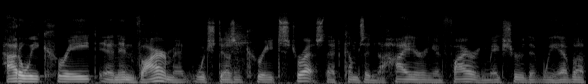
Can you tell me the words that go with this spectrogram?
How do we create an environment which doesn't create stress? That comes into hiring and firing. Make sure that we have a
